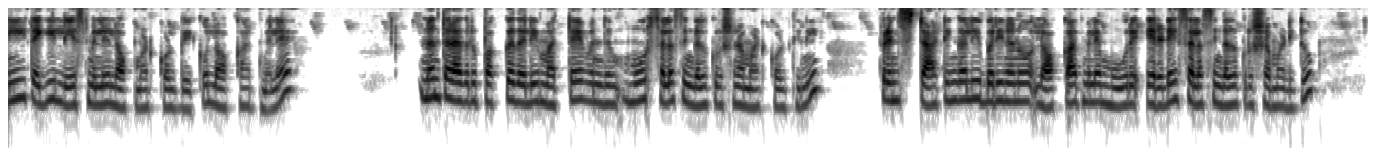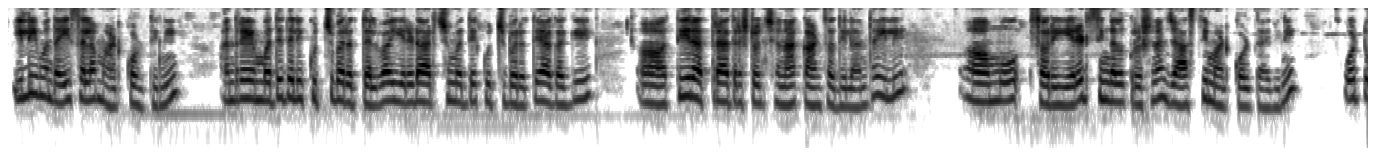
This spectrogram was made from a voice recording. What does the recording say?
ನೀಟಾಗಿ ಲೇಸ್ ಮೇಲೆ ಲಾಕ್ ಮಾಡ್ಕೊಳ್ಬೇಕು ಲಾಕ್ ಆದಮೇಲೆ. ನಂತರ ಅದರ ಪಕ್ಕದಲ್ಲಿ ಮತ್ತೆ ಒಂದು ಮೂರು ಸಲ ಸಿಂಗಲ್ ಕೃಷ್ಣ ಮಾಡ್ಕೊಳ್ತೀನಿ. ಫ್ರೆಂಡ್ಸ್ ಸ್ಟಾರ್ಟಿಂಗಲ್ಲಿ ಬರೀ ನಾನು ಲಾಕ್ ಆದಮೇಲೆ ಮೂರೇ, ಎರಡೇ ಸಲ ಸಿಂಗಲ್ ಕೃಷ್ಣ ಮಾಡಿದ್ದು. ಇಲ್ಲಿ ಒಂದು ಐದು ಸಲ ಮಾಡ್ಕೊಳ್ತೀನಿ. ಅಂದರೆ ಮಧ್ಯದಲ್ಲಿ ಕುಚ್ಚು ಬರುತ್ತೆ ಅಲ್ವಾ ಎರಡು ಅರ್ಚು ಮಧ್ಯೆ ಕುಚ್ಚು ಬರುತ್ತೆ. ಹಾಗಾಗಿ ತೀರ ಹತ್ರ ಆದರೆ ಅಷ್ಟೊಂದು ಚೆನ್ನಾಗಿ ಕಾಣಿಸೋದಿಲ್ಲ ಅಂತ ಇಲ್ಲಿ ಮೂ ಸಾರಿ ಎರಡು ಸಿಂಗಲ್ ಕ್ರೋಶನ ಜಾಸ್ತಿ ಮಾಡ್ಕೊಳ್ತಾ ಇದ್ದೀನಿ. ಒಟ್ಟು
